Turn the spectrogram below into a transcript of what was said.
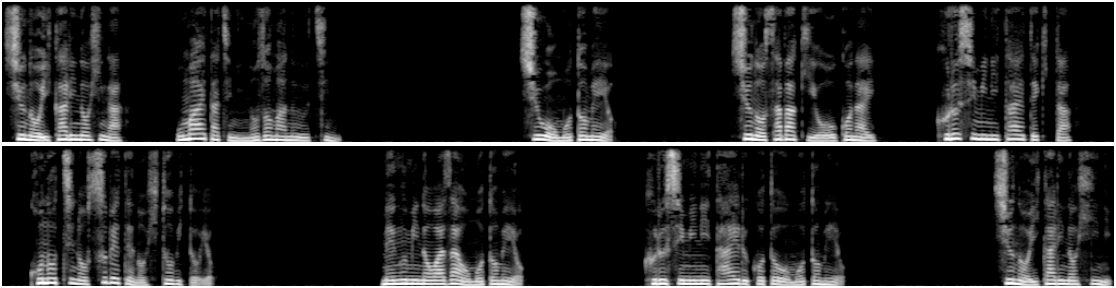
主の怒りの日がお前たちに望まぬうちに。主を求めよ。主の裁きを行い、苦しみに耐えてきたこの地のすべての人々よ。恵みの技を求めよ。苦しみに耐えることを求めよ。主の怒りの日に、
